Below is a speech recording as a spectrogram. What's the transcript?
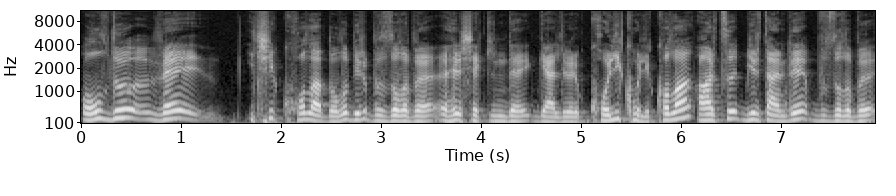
oldu ve içi kola dolu bir buzdolabı e, şeklinde geldi. Böyle koli koli kola artı bir tane de buzdolabı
